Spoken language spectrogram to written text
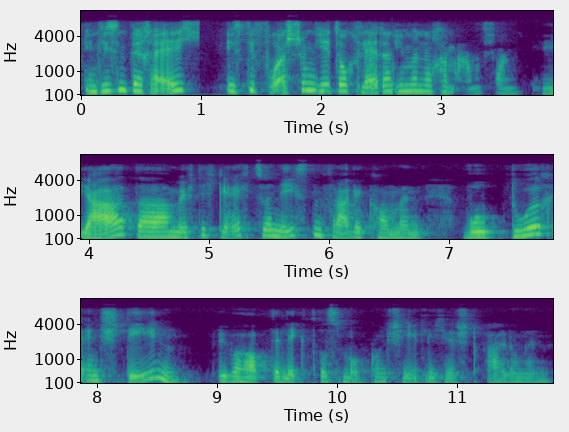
In diesem Bereich ist die Forschung jedoch leider immer noch am Anfang. Ja, da möchte ich gleich zur nächsten Frage kommen. Wodurch entstehen überhaupt Elektrosmog und schädliche Strahlungen?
